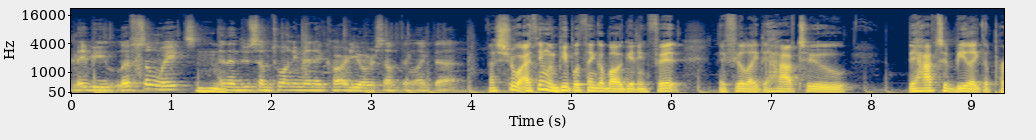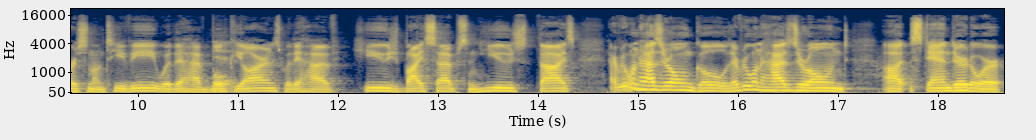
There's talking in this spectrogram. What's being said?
maybe lift some weights Mm-hmm. and then do some twenty minute cardio or something like that. That's true. I think when people think about getting fit, they feel like they have to they have to be like the person on TV where they have bulky Yeah. arms, where they have huge biceps and huge thighs. Everyone has their own goals. Everyone has their own uh, standard or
